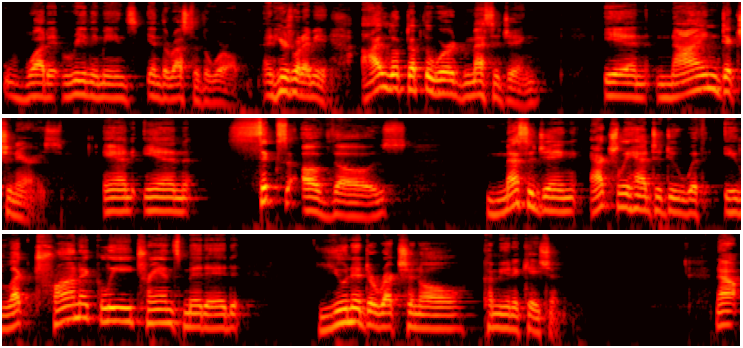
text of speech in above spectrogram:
what it really means in the rest of the world. And here's what I mean. I looked up the word messaging in nine dictionaries and in Six of those messaging actually had to do with electronically transmitted unidirectional communication. Now,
